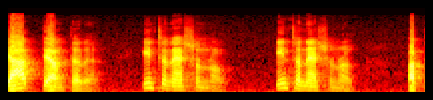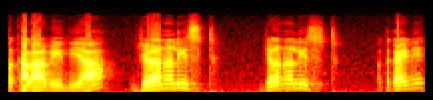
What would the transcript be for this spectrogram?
ජාත්‍යන්තර international international. පත්ත කලාවේදියා journalist ජර්නලිස්ට් මතකයිනේ?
